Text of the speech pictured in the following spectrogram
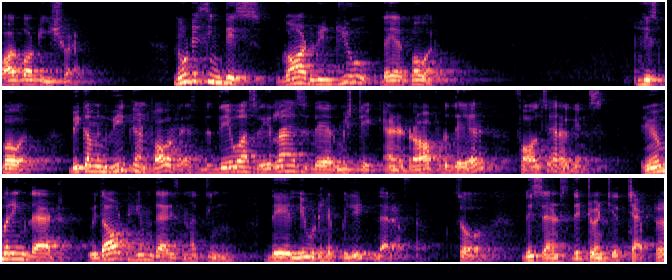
forgot Ishvara. Noticing this, God withdrew their power, his power. Becoming weak and powerless, the Devas realized their mistake and dropped their false arrogance. Remembering that without him there is nothing, they lived happily thereafter. So, this ends the 20th chapter.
